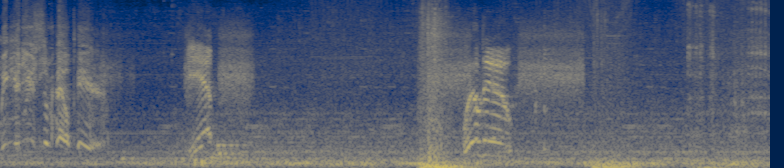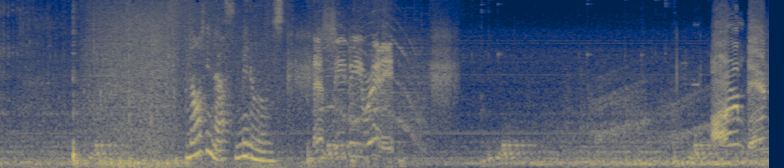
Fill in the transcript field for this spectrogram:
We could use some help here. Yep. Will do. Not enough minerals. SCV ready. Armed and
